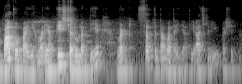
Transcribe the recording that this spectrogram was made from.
बात हो पाएगी, हमारे यहाँ फ़ीस ज़रूर लगती है। बट सत्यता बताई जाती है। आज के लिए बस इतना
